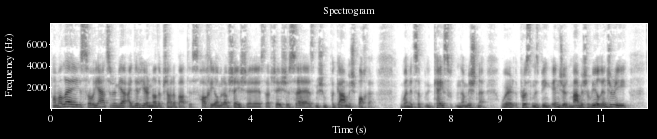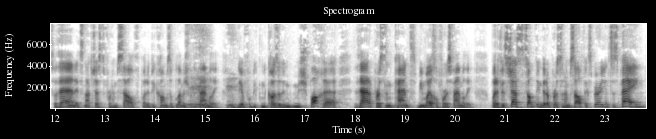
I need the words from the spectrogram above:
Amalei, so he answered him, yeah, I did hear another pshat about this. Hachi Omer Rav Sheshes, Rav Sheshes says, Mishum Pagam Mishpacha. When it's a case in a Mishnah where the person is being injured, mamish, a real injury, so then it's not just for himself, but it becomes a blemish for the family. Therefore, because of the mishpacha, that a person can't be meichel for his family. But if it's just something that a person himself experiences pain,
